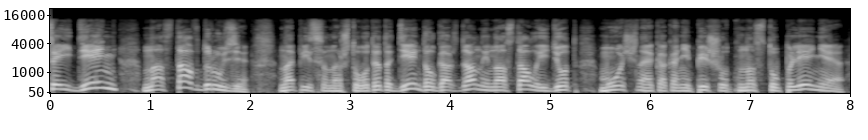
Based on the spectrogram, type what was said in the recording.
цей день настав, друзі, написано, что вот этот день долгожданный настал, и идет мощное, как они пишут, наступление.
